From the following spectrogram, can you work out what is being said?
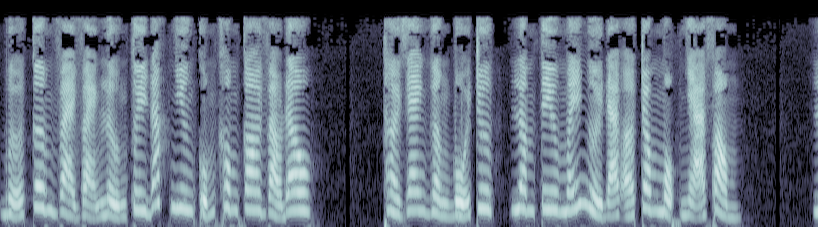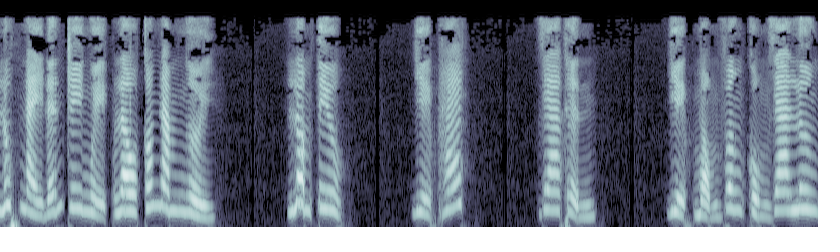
Bữa cơm vài vạn lượng tuy đắt nhưng cũng không coi vào đâu. Thời gian gần buổi trưa, Lâm Tiêu mấy người đã ở trong một nhã phòng. Lúc này đến tri nguyệt lâu có 5 người. Lâm Tiêu. Diệp Hát. Gia Thịnh. Diệp Mộng Vân cùng Gia Lương.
